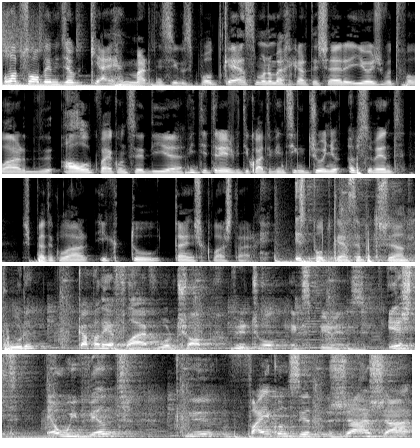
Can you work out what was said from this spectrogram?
Olá pessoal, bem-vindos ao que é Martin Secrets Podcast. Meu nome é Ricardo Teixeira e hoje vou-te falar de algo que vai acontecer dia 23, 24 e 25 de junho, absolutamente espetacular e que tu tens que lá estar. Este podcast é patrocinado por KDF Live Workshop Virtual Experience. Este é o evento que vai acontecer já já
